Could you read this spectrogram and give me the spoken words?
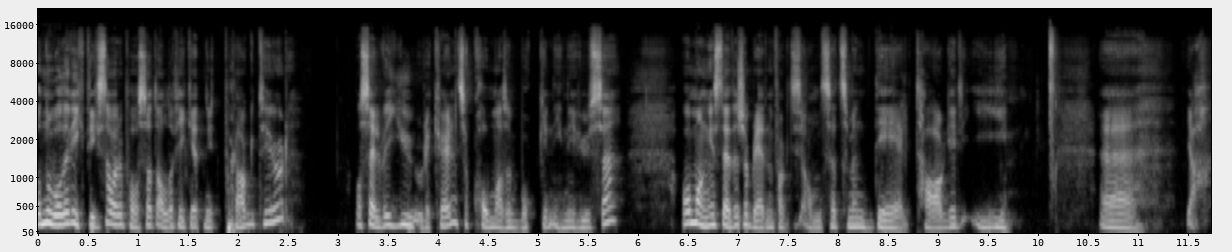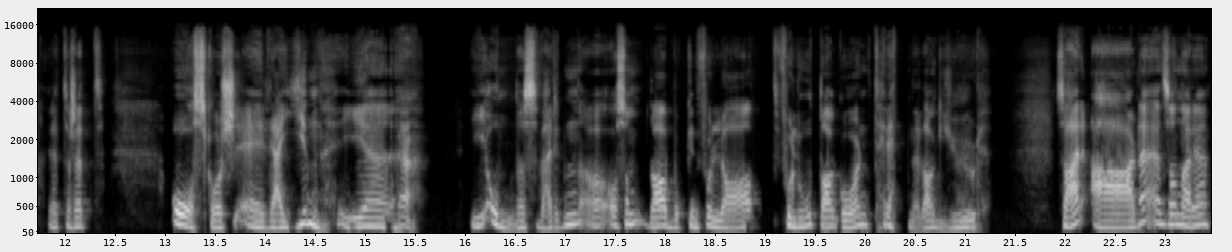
Og noe av det viktigste var å påstå at alle fikk et nytt plagg til jul. Og selve julekvelden så kom altså bukken inn i huset, og mange steder så ble den faktisk ansett som en deltaker i eh, ja, rett og slett åsgårdsreien i, eh, ja. I åndenes verden, og, som da bukken forlot, forlot da gården 13. dag jul. Så her er det en sånn derre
